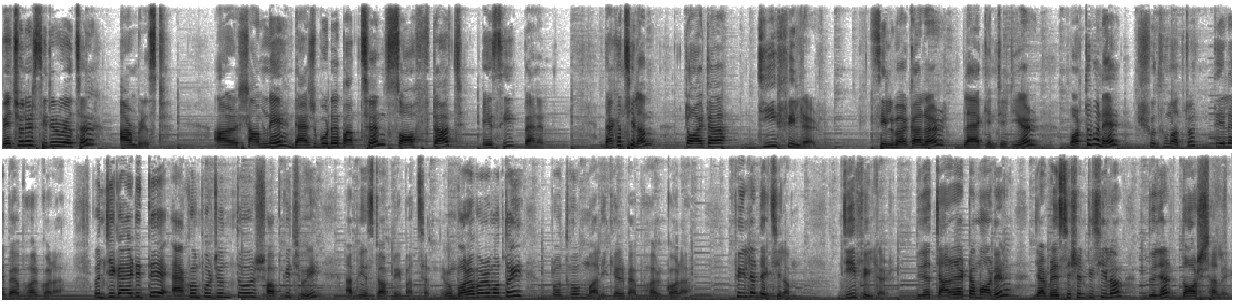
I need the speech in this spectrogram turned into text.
পেছনের সিটে রয়েছে আর্মরেস্ট আর সামনে ড্যাশবোর্ডে পাচ্ছেন সফট টাচ এসি প্যানেল দেখাচ্ছিলাম Toyota G fielder silver colour black interior বর্তমানে শুধুমাত্র তেলে ব্যবহার করা। এবং যে গাড়িটিতে এখন পর্যন্ত সব কিছুই আপনি স্টকটাই পাচ্ছেন, এবং বরাবরের মতোই প্রথম মালিকের ব্যবহার করা। ফিল্টার দেখছিলাম জি ফিল্টার দু চারের একটা মডেল যার রেজিস্ট্রেশনটি ছিল দু হাজার দশ সালে।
